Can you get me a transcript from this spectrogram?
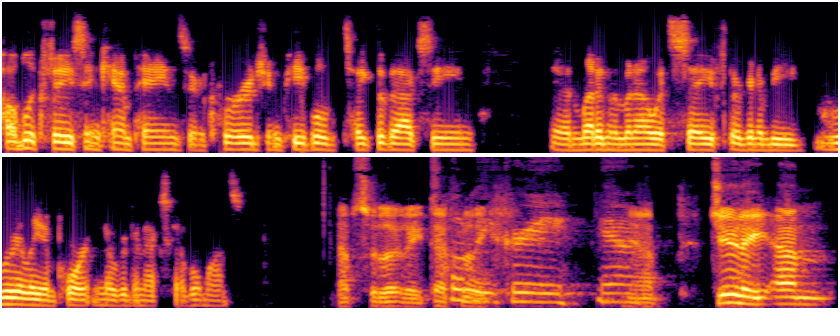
public facing campaigns encouraging people to take the vaccine and letting them know it's safe, they're going to be really important over the next couple months. Absolutely, definitely. Totally agree. Yeah. yeah. Julie, um,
